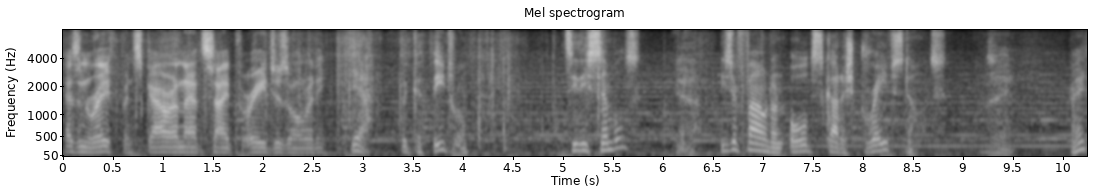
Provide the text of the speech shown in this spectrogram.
Hasn't Rafe been scouring that site for ages already? Yeah, the cathedral. See these symbols? Yeah. These are found on old Scottish gravestones. Right. Right?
